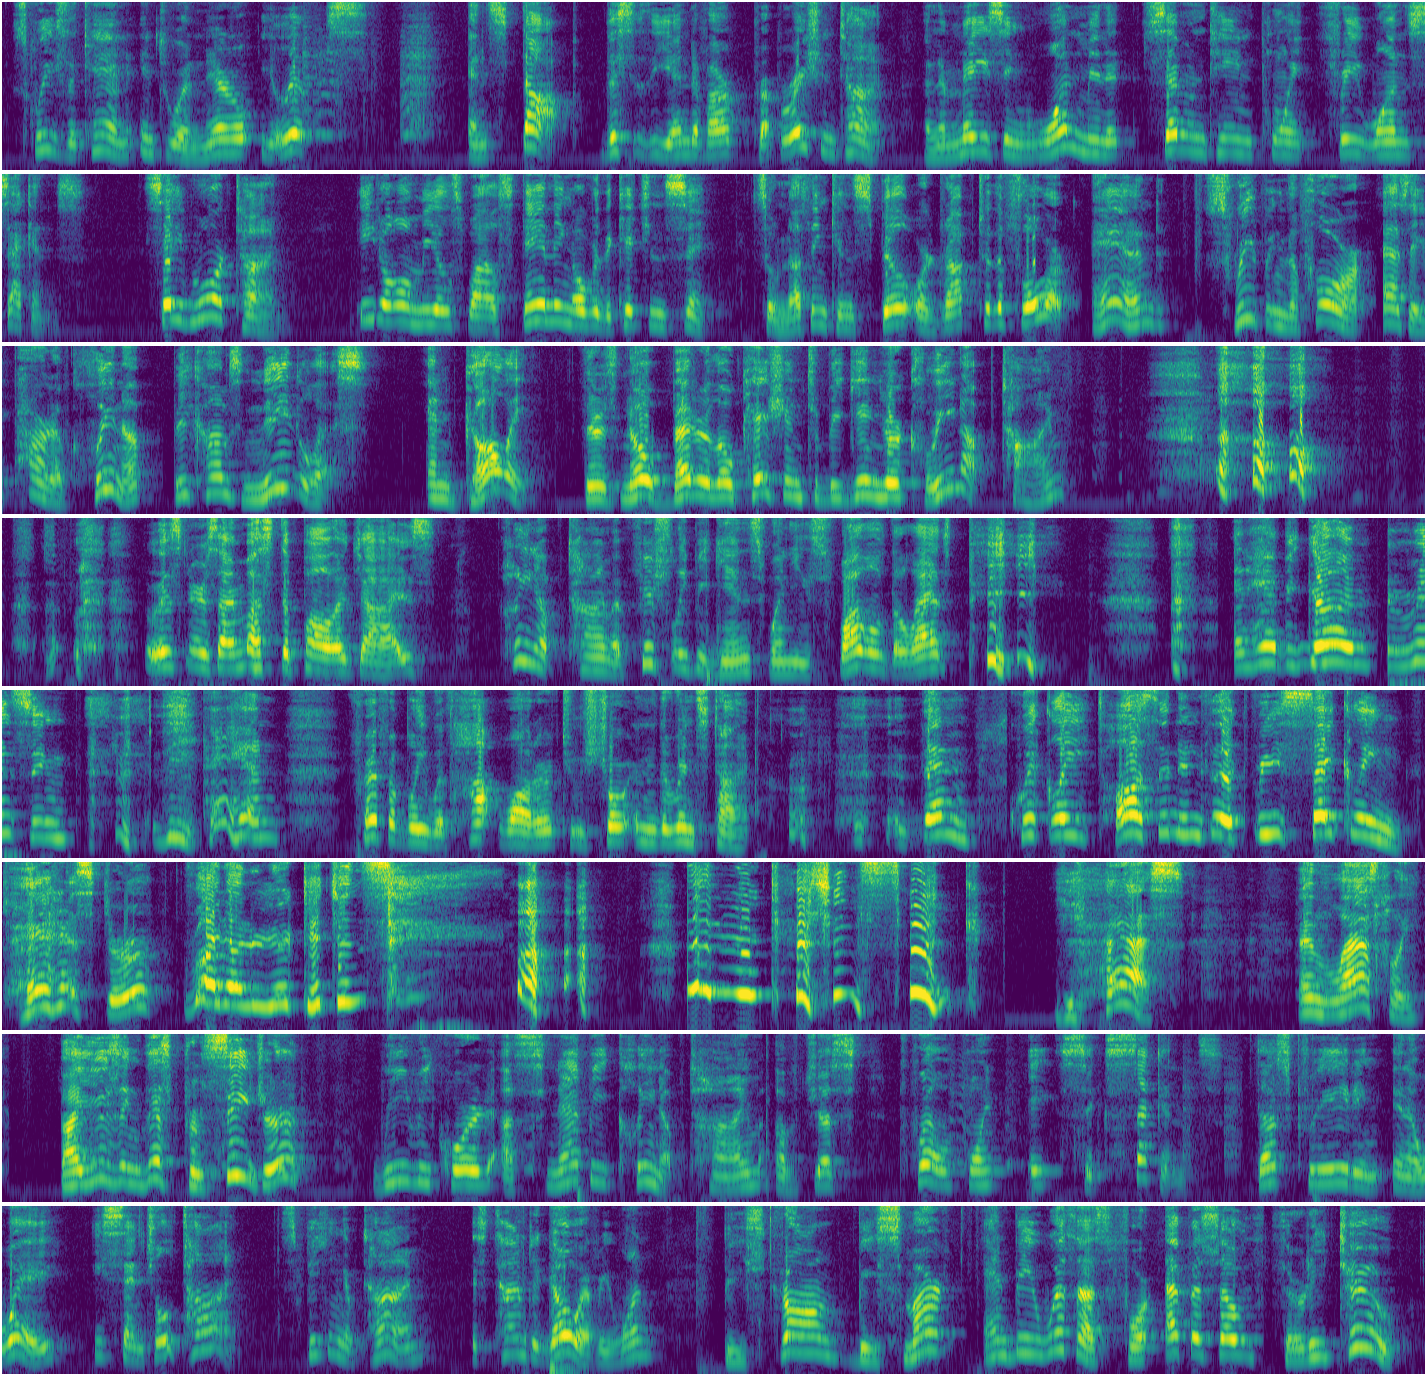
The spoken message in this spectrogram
squeeze the can into a narrow ellipse, and stop. This is the end of our preparation time. An amazing 1 minute 17.31 seconds. Save more time. Eat all meals while standing over the kitchen sink so nothing can spill or drop to the floor. And sweeping the floor as a part of cleanup becomes needless. And golly, there's no better location to begin your cleanup time. Listeners, I must apologize. Cleanup time officially begins when you swallow the last pea and have begun rinsing the hand, preferably with hot water to shorten the rinse time. then quickly toss it into the recycling canister right under your kitchen sink. under your kitchen sink. Yes. And lastly, by using this procedure, we recorded a snappy cleanup time of just 12.86 seconds, thus creating, in a way, essential time. Speaking of time, it's time to go, everyone. Be strong, be smart, and be with us for episode 32.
